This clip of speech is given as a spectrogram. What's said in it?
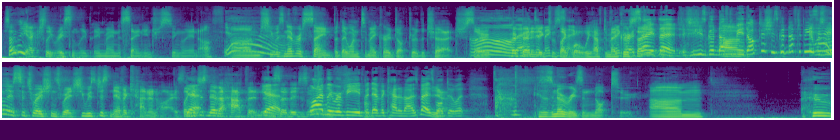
has only actually recently been made a saint. Interestingly enough, um, she was never a saint, but they wanted to make her a doctor of the church. So Oh, Pope they had to Benedict was like. "Well, we have to make, Make her a saint." then. then." She's good enough to be a Um, doctor, she's good enough to be a saint. It was one of those situations where she was just never canonized. Like Yeah. it just never happened. yeah, so they just widely revered but never canonized. May as well do it. because there's no reason not to. Um, who,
